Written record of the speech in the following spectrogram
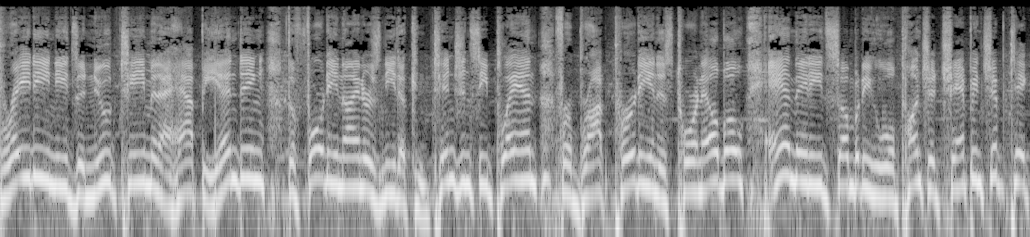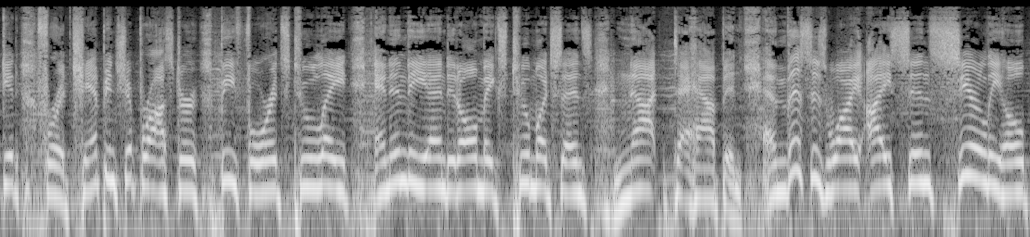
Brady needs a new team and a happy ending. The 49ers need a contingency plan for Brock Purdy and his torn elbow, and they need somebody who will punch a championship ticket for a championship roster before it's too late. And in the end, it all makes too much sense not to happen. And this is why I sincerely hope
